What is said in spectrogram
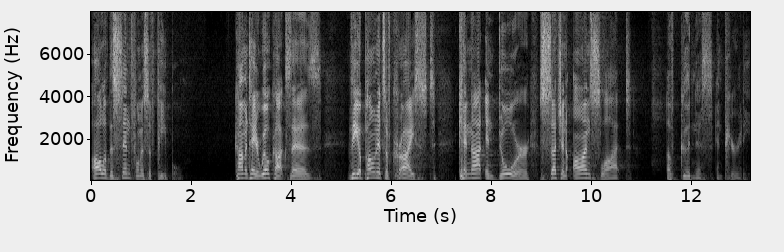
all of the sinfulness of people. Commentator Wilcock says, the opponents of Christ cannot endure such an onslaught of goodness and purity.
